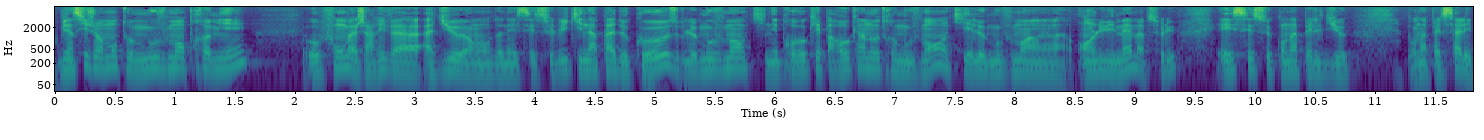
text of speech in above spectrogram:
ou bien si je remonte au mouvement premier, au fond, bah, j'arrive à, Dieu à un moment donné. C'est celui qui n'a pas de cause, le mouvement qui n'est provoqué par aucun autre mouvement, qui est le mouvement euh, en lui-même absolu, et c'est ce qu'on appelle Dieu. On appelle ça les,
